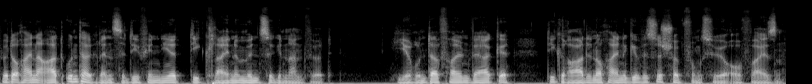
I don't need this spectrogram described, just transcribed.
wird auch eine Art Untergrenze definiert, die kleine Münze genannt wird. Hierunter fallen Werke, die gerade noch eine gewisse Schöpfungshöhe aufweisen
